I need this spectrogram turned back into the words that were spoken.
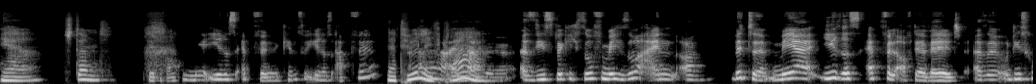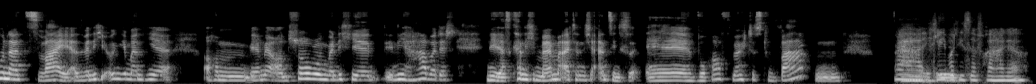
Ja, stimmt. Wir brauchen mehr Iris Äpfel. Kennst du Iris Apfel? Natürlich, ah, klar. Also die ist wirklich so für mich so ein, oh, bitte mehr Iris-Äpfel auf der Welt. Also, und die ist 102. Also, wenn ich irgendjemand hier, auch im, wir haben ja auch einen Showroom, wenn ich hier den hier habe, der, nee, das kann ich in meinem Alter nicht anziehen. Ich so, äh, worauf möchtest du warten? Ah, ich liebe diese Frage.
